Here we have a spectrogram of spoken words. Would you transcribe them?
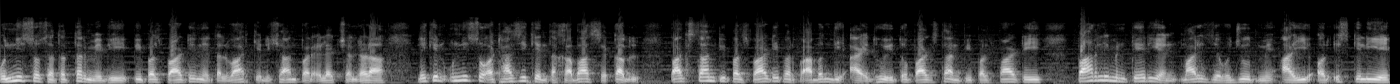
1977 में भी पीपल्स पार्टी ने तलवार के निशान पर इलेक्शन लड़ा, लेकिन 1988 के इंतबात से कबल पाकिस्तान पीपल्स पार्टी पर पाबंदी आयद हुई तो पाकिस्तान पीपल्स पार्टी पार्लियामेंटेरियन मारिज वजूद में आई और इसके लिए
